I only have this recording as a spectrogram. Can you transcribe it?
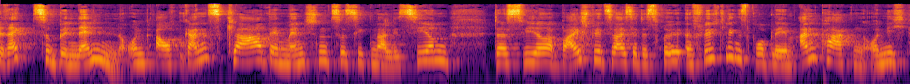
direkt zu benennen und auch ganz klar den Menschen zu signalisieren, dass wir beispielsweise das äh, Flüchtlingsproblem anpacken und nicht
